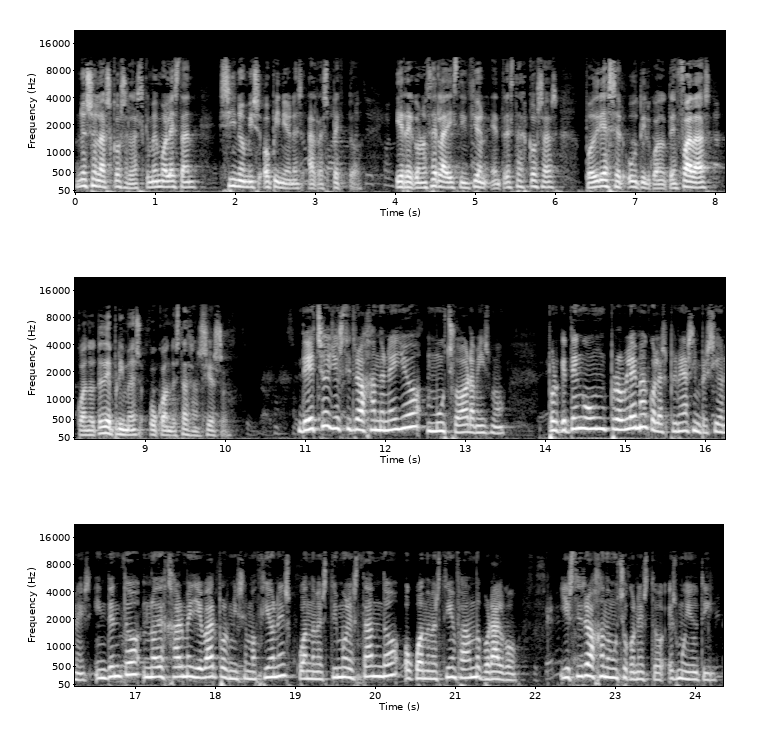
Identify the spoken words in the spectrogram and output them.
no son las cosas las que me molestan, sino mis opiniones al respecto. Y reconocer la distinción entre estas cosas podría ser útil cuando te enfadas, cuando te deprimes o cuando estás ansioso. De hecho, yo estoy trabajando en ello mucho ahora mismo porque tengo un problema con las primeras impresiones. Intento no dejarme llevar por mis emociones cuando me estoy molestando o cuando me estoy enfadando por algo. Y estoy trabajando mucho con esto, es muy útil.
